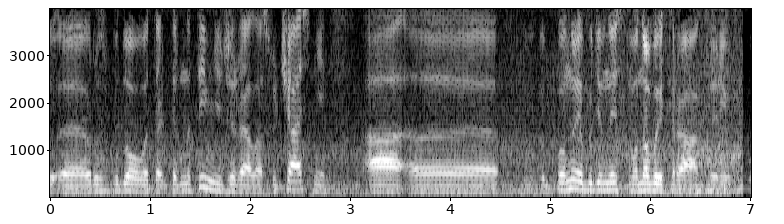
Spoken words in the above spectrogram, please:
е, розбудовувати альтернативні джерела, сучасні, а планує будівництво нових реакторів.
